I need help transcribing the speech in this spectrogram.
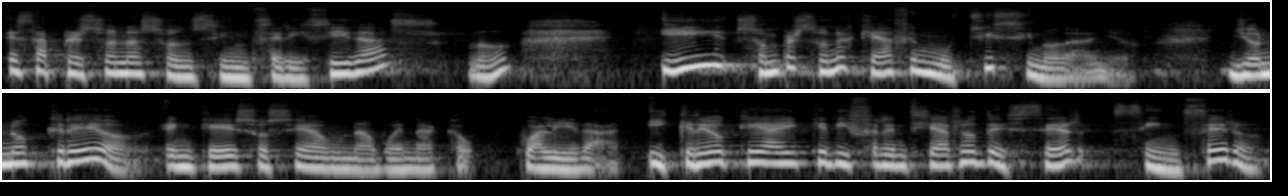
Esas personas son sincericidas y son personas que hacen muchísimo daño. Yo no creo en que eso sea una buena y creo que hay que diferenciarlo de ser sincero.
